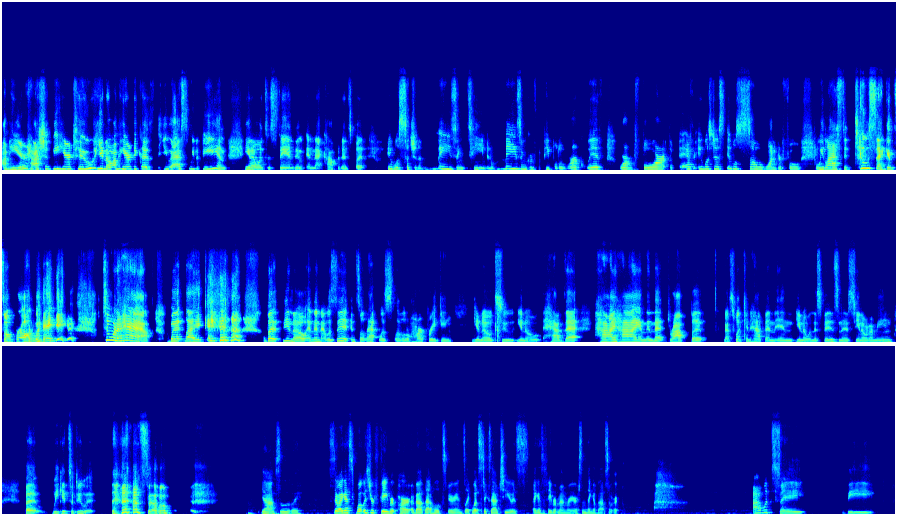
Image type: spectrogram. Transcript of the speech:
I'm here. I should be here too. You know, I'm here because you asked me to be, and you know, and to stand in, in that confidence. But it was such an amazing team, an amazing group of people to work with, work for. It was just, it was so wonderful. We lasted two seconds on Broadway, two and a half, but like, but you know, and then that was it. And so that was a little heartbreaking you know, to, you know, have that high, high and then that drop. But that's what can happen in, you know, in this business, you know what I mean? But we get to do it. so, yeah, absolutely. So, I guess what was your favorite part about that whole experience? Like, what sticks out to you as, I guess, a favorite memory or something of that sort? I would say the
